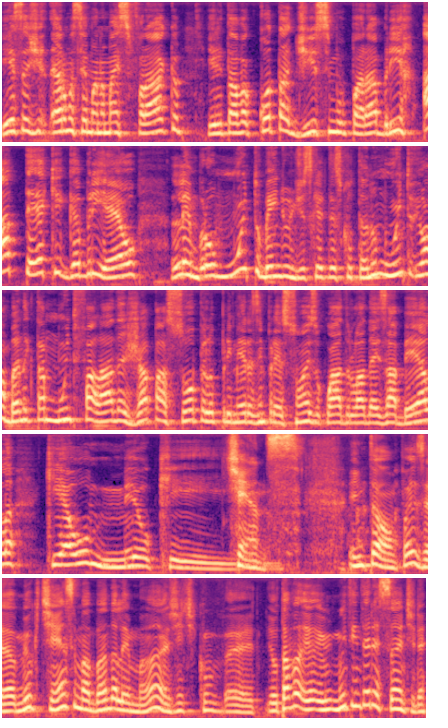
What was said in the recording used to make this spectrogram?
Esse era uma semana mais fraca, ele tava cotadíssimo para abrir, até que Gabriel lembrou muito bem de um disco que ele tá escutando muito e uma banda que tá muito falada, já passou pelo Primeiras Impressões, o quadro lá da Isabela, que é o Milk... Chance. Então, pois é, o Milk Chance, uma banda alemã, a gente. é, eu tava. muito interessante, né?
